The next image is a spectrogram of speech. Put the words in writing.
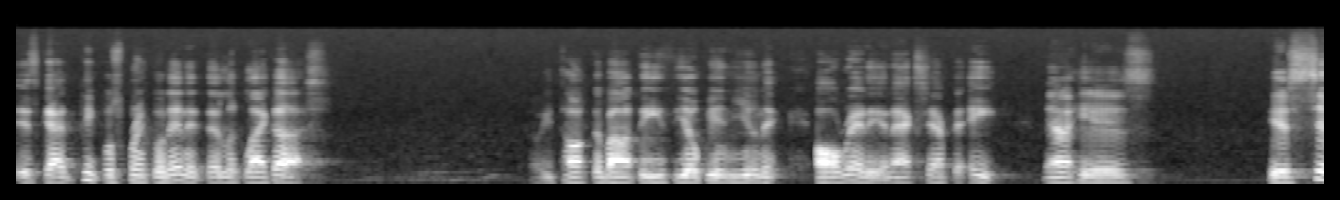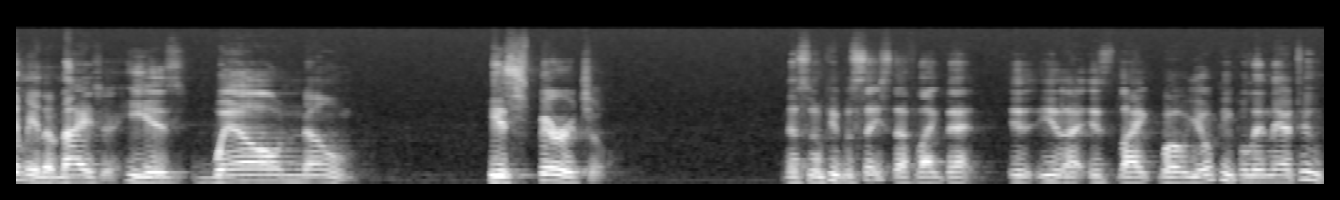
it's got people sprinkled in it that look like us. We talked about the Ethiopian eunuch already in Acts chapter 8. Now here's, here's Simeon of Niger. He is well known. He is spiritual. That's when people say stuff like that. It, you know, it's like, well, your people in there too.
